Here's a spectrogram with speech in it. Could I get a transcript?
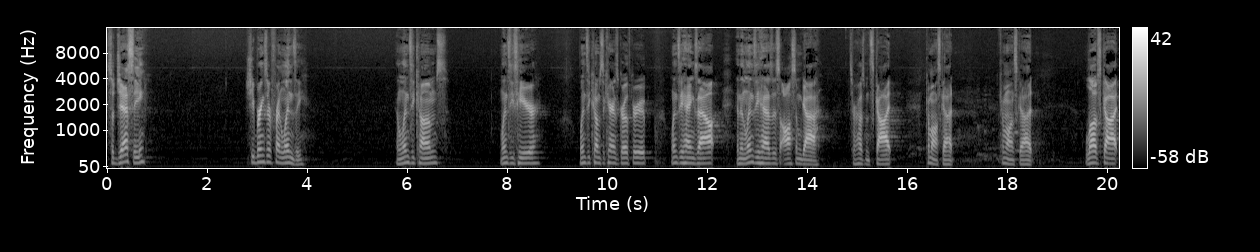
So Jesse, she brings her friend Lindsay. And Lindsay comes. Lindsay's here. Lindsay comes to Karen's growth group. Lindsay hangs out. And then Lindsay has this awesome guy. It's her husband, Scott. Come on, Scott. Come on, Scott. Love Scott.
